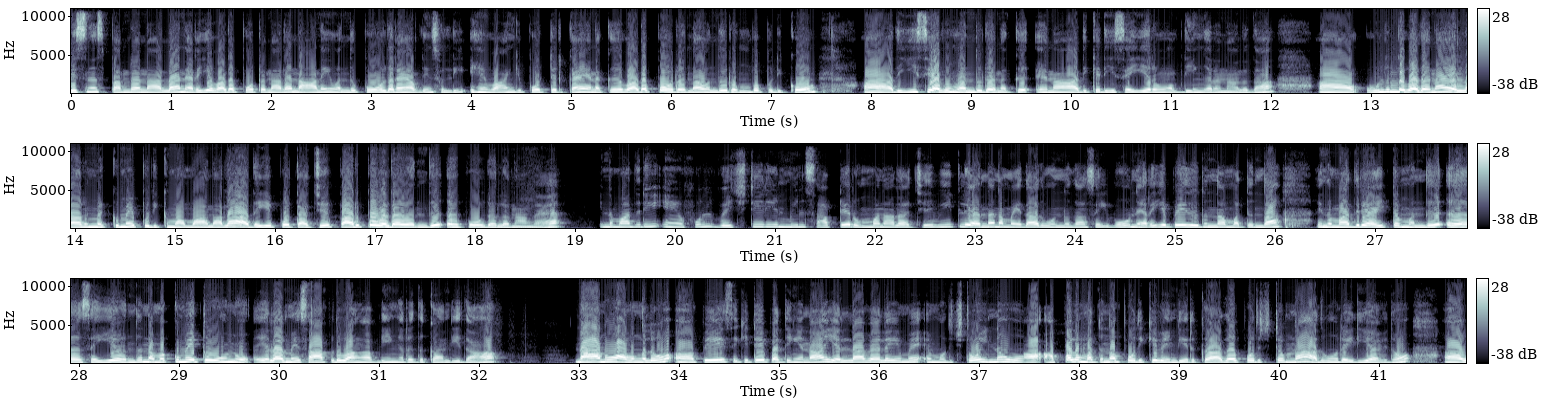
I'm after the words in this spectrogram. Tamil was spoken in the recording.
பிஸ்னஸ் பண்ணுறனால நிறைய வடை போட்டனால நானே வந்து போடுறேன் அப்படின்னு சொல்லி வாங்கி போட்டிருக்கேன். எனக்கு வடை போடுறதுனா வந்து ரொம்ப பிடிக்கும். அது ஈஸியாகவும் வந்துடும் எனக்கு. ஏன்னா அடிக்கடி செய்கிறோம் அப்படிங்கிறனால தான் உளுந்து வடைனா எல்லாருமேக்குமே பிடிக்குமாமா அதனால் அதையே போட்டாச்சு. பருப்பு வடை வந்து போடலை நாங்கள் இந்த மாதிரி ஃபுல் வெஜிடேரியன் மீல் சாப்பிட்டே ரொம்ப நாள் ஆச்சு வீட்டில் இருந்தால் நம்ம ஏதாவது ஒன்று தான் செய்வோம். நிறைய பேர் இருந்தால் மட்டும்தான் இந்த மாதிரி ஐட்டம் வந்து செய்ய வந்து நமக்குமே தோணும். எல்லாருமே சாப்பிடுவாங்க அப்படிங்கிறதுக்காண்டி தான். நானும் அவங்களும் பேசிக்கிட்டே பார்த்தீங்கன்னா எல்லா வேலையுமே முடிச்சிட்டோம். இன்னும் அப்பளம் மட்டும்தான் பொரிக்க வேண்டியிருக்கு. அதை பொரிச்சிட்டோம்னா அதுவும் ரெடி ஆகிடும்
